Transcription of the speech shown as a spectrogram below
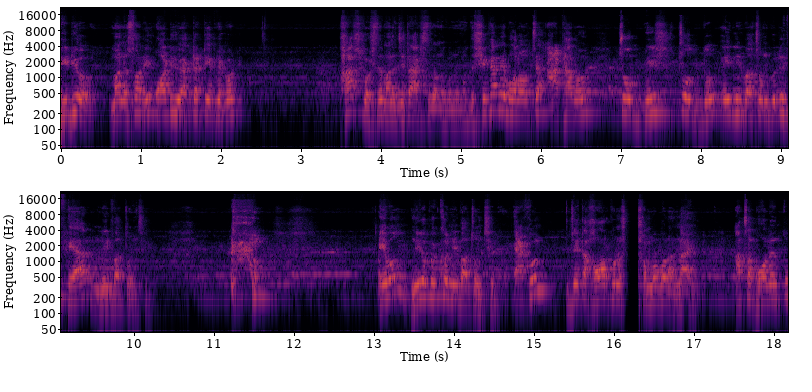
ভিডিও মানে সরি অডিও একটা টেপ রেকর্ড ফাঁস করছে মানে যেটা আসছে জনগণের মধ্যে। সেখানে বলা হচ্ছে আঠারো, চব্বিশ, চোদ্দ এই নির্বাচনগুলি ফেয়ার নির্বাচন ছিল। এবং নিরপেক্ষ নির্বাচন ছিল। এখন যেটা হওয়ার কোনো সম্ভাবনা নাই। আচ্ছা বলেন তো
